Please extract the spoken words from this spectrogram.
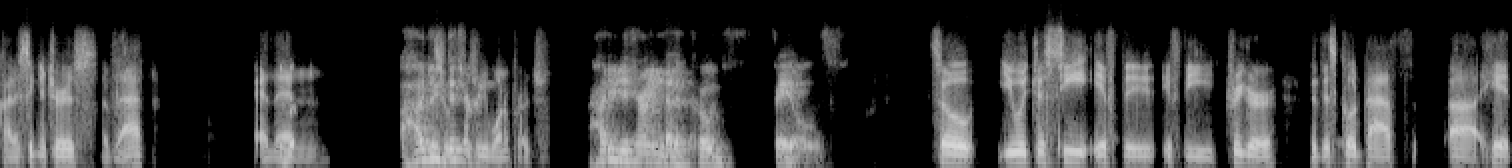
kind of signatures of that. And Yeah, but then How do this you this would determine, be one approach. how do you determine that a code fails? So you would just see if the, if the trigger that this code path uh hit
